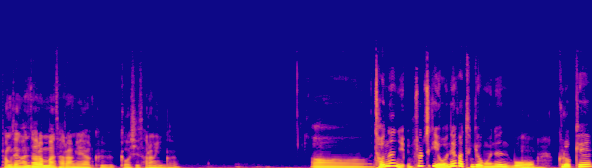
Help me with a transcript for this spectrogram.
평생 한 사람만 사랑해야 그것이 사랑인가요? 어, 저는 솔직히 연애 같은 경우는 뭐 음. 그렇게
